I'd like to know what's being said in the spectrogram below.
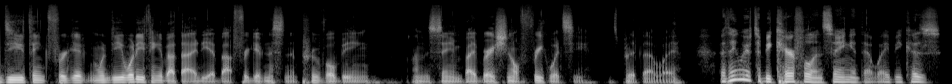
Do you think forgive? What do you What do you think about the idea about forgiveness and approval being on the same vibrational frequency? Let's put it that way. I think we have to be careful in saying it that way because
